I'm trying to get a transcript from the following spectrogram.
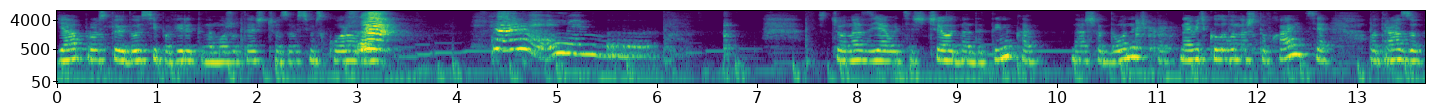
Я просто і досі повірити не можу те, що зовсім скоро що у нас з'явиться ще одна дитинка, наша донечка. Навіть коли вона штовхається, одразу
